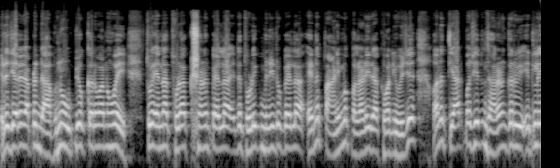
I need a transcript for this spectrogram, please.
એટલે જ્યારે આપણે ડાભનો ઉપયોગ કરવાનો હોય, તો એના થોડા ક્ષણ પહેલાં એટલે થોડીક મિનિટો પહેલાં એને પાણીમાં પલાળી રાખવાની હોય છે અને ત્યાર પછી એને ધારણ કરવી. એટલે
